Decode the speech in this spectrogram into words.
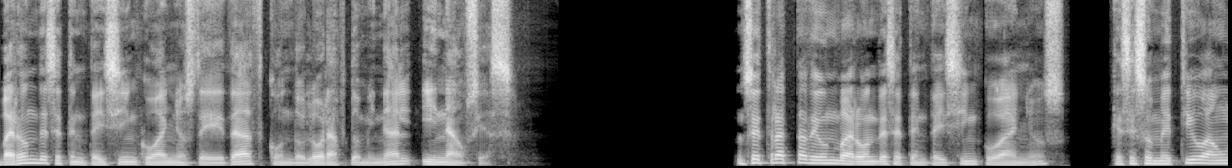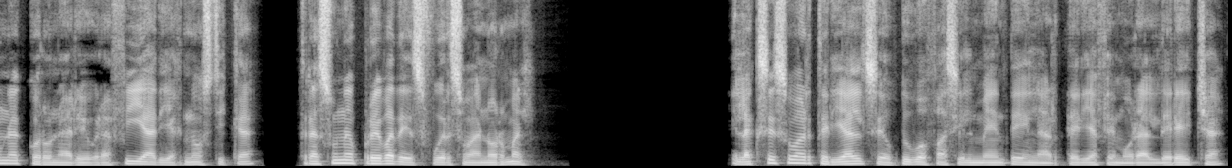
Varón de 75 años de edad con dolor abdominal y náuseas. Se trata de un varón de 75 años que se sometió a una coronariografía diagnóstica tras una prueba de esfuerzo anormal. El acceso arterial se obtuvo fácilmente en la arteria femoral derecha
